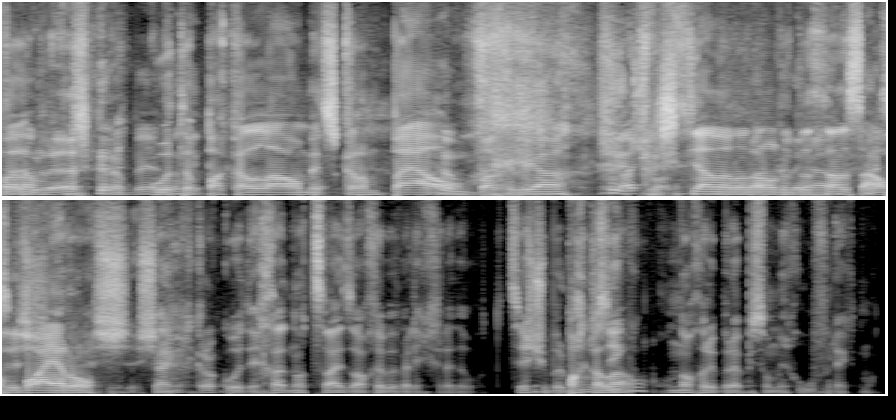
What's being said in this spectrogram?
Vor allem Scarabeo. Guter Bacalhau mit Scarampau. Bacalhau. Weißt du was? Cristiano Ronaldo dos Santos Das ist- Alvaro. Das ist eigentlich gerade gut. Ich habe noch zwei Sachen, über welche ich reden wollte. Zuerst über Bacalhau? Musik und nachher über etwas, was mich aufregt, man.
